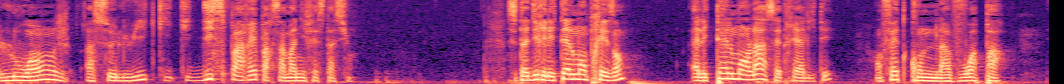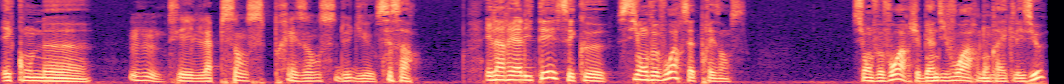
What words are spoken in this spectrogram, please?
louange à celui qui, qui disparaît par sa manifestation. C'est-à-dire, il est tellement présent, elle est tellement là, cette réalité, en fait, qu'on ne la voit pas et qu'on ne Mhm, C'est l'absence-présence de Dieu. c'est ça. Et la réalité, c'est que si on veut voir cette présence, si on veut voir, j'ai bien dit voir, donc avec les yeux,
